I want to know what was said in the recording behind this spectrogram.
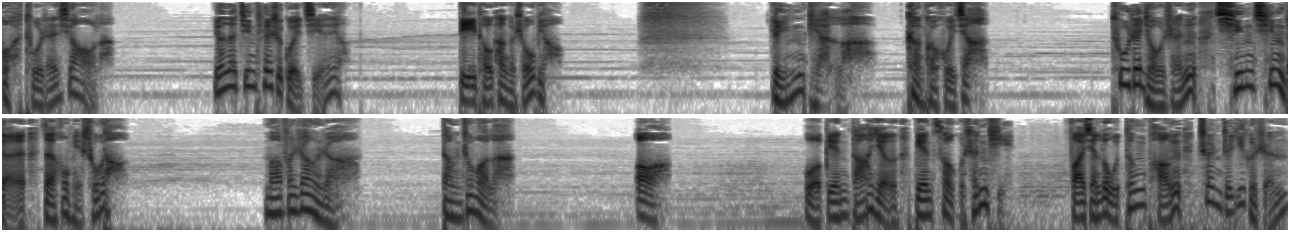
我突然笑了，原来今天是鬼节呀！低头看看手表，零点了，赶快回家。突然有人轻轻的在后面说道：“麻烦让让。”等着我了。哦，我边答应边侧过身体，发现路灯旁站着一个人，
